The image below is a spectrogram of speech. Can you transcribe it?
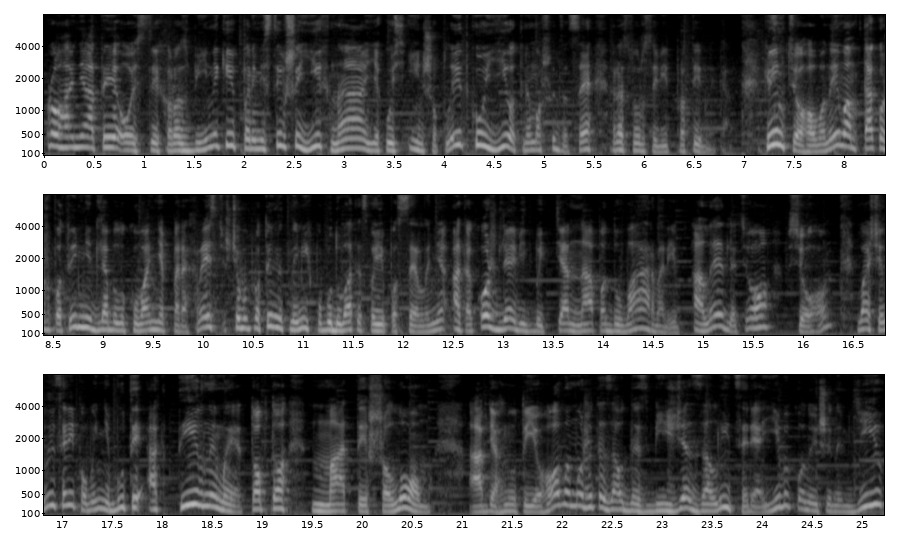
проганяти ось цих розбійників, перемістивши їх на якусь іншу плитку і отримавши за це ресурси від противника. Крім цього, вони вам також потрібні для блокування перехресть, щоб противник не міг побудувати свої поселення, а також для відбиття нападу варварів. Але для цього всього ваші лицарі повинні бути активними, тобто мати шолом. А вдягнути його ви можете за одне збіжжя за лицаря, і виконуючи ним дію,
